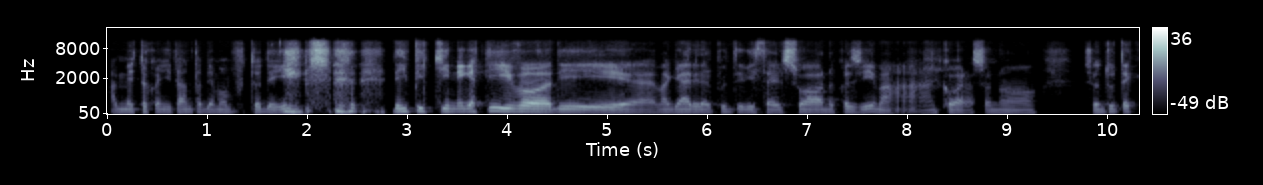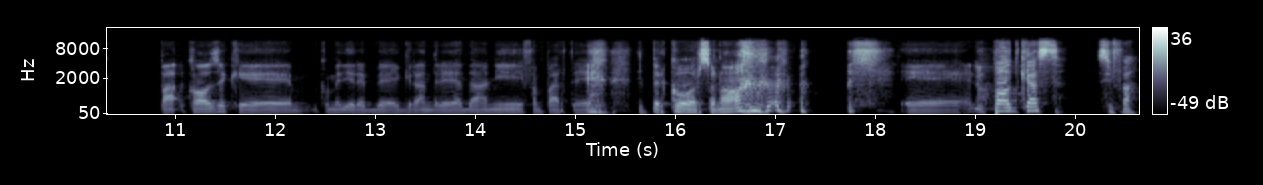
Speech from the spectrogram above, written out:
ammetto che ogni tanto abbiamo avuto dei, dei picchi in negativo, di, eh, magari dal punto di vista del suono, così, ma ancora sono, sono tutte pa- cose che, come direbbe il grande Lea Dani, fanno parte del percorso, no? e, no. Il podcast si fa.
